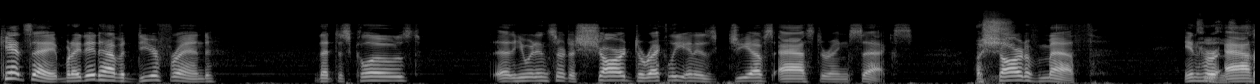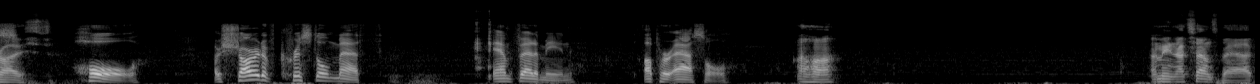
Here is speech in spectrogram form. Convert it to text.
Can't say, but I did have a dear friend that disclosed that he would insert a shard directly in his GF's ass during sex. A shard of meth in her Jesus ass Christ. hole, a shard of crystal meth, amphetamine, up her asshole. Uh huh. I mean, that sounds bad.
